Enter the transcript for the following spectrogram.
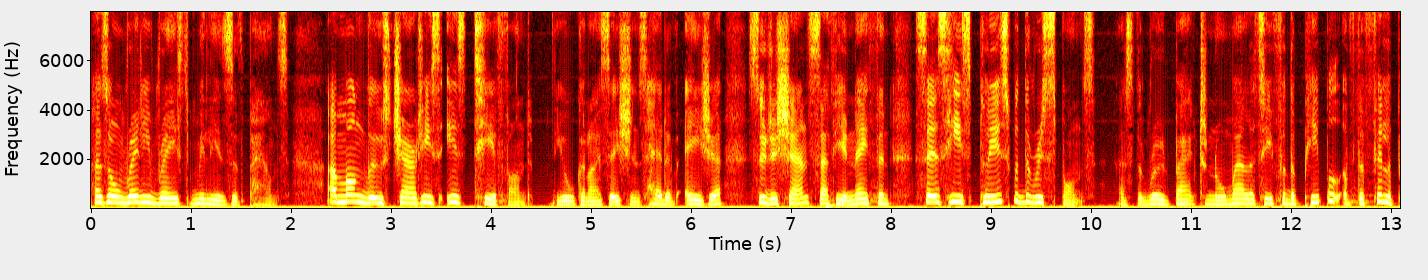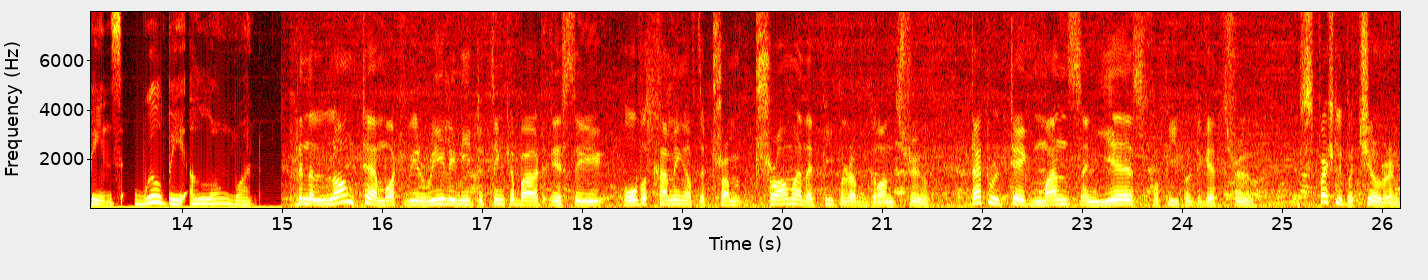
has already raised millions of pounds. Among those charities is Tearfund. The organisation's head of Asia, Sudarshan Sathyanathan, says he's pleased with the response, as the road back to normality for the people of the Philippines will be a long one. In the long term, what we really need to think about is the overcoming of the tra- trauma that people have gone through. That will take months and years for people to get through, especially for children.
